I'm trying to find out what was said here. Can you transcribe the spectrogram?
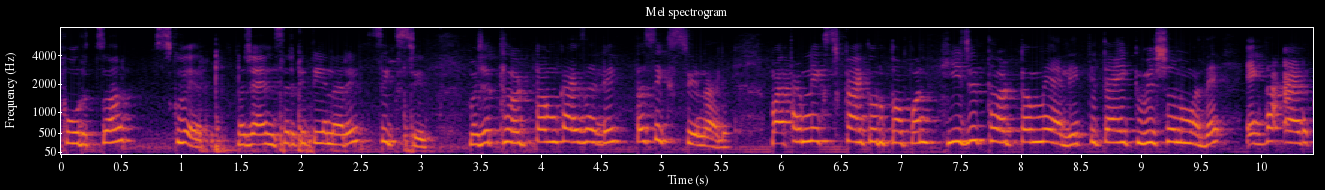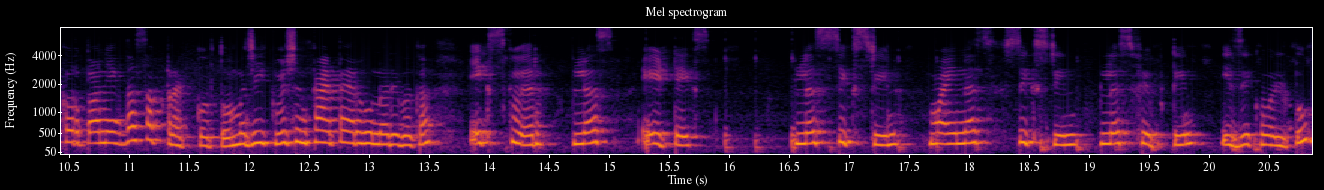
फोरचा स्क्वेअर. म्हणजे ॲन्सर किती येणार आहे? सिक्स्टीन. म्हणजे थर्ड टर्म काय झाले? तर सिक्स्टीन आले. मग आता नेक्स्ट काय करतो आपण? ही जी थर्ड टर्म मिळाली ती त्या इक्वेशनमध्ये एकदा ॲड करतो आणि एकदा सबट्रॅक्ट करतो. म्हणजे इक्वेशन काय तयार होणार आहे बघा? X square plus eight X plus sixteen minus sixteen plus fifteen is equal to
